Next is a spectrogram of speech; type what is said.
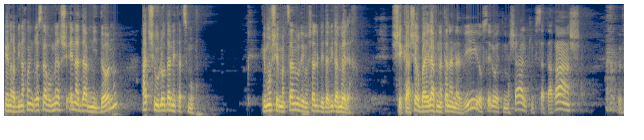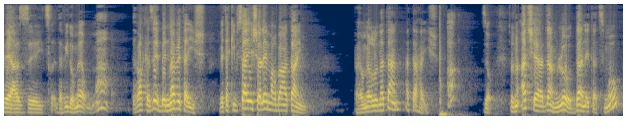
כן, רבי נחמן ברסלב אומר שאין אדם נידון עד שהוא לא דן את עצמו. כמו שמצאנו למשל בדוד המלך, שכאשר בא אליו נתן הנביא, עושה לו את משל כבשת הרש, ואז אה, דוד אומר, מה, דבר כזה, בן מוות האיש, ואת הכבשה ישלם ארבעתיים. ויאמר לו נתן, אתה האיש. זהו. זאת אומרת, עד שהאדם לא דן את עצמו,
